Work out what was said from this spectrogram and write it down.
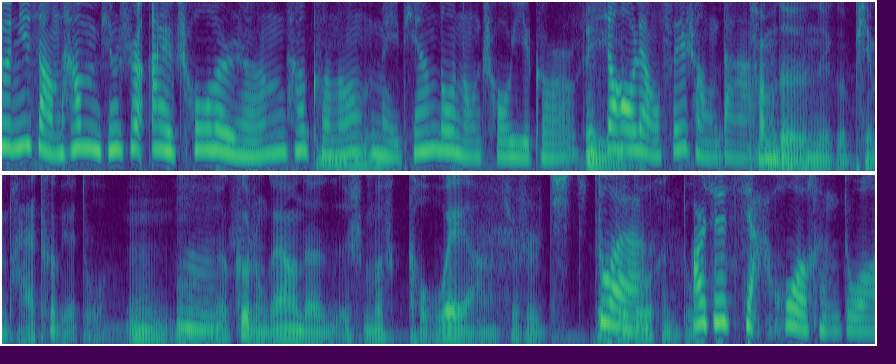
对，你想他们平时爱抽的人，他可能每天都能抽一根儿，哎这消耗量非常大。他们的那个品牌特别多，嗯嗯嗯，各种各样的什么口味啊，就是对都都很多而。且假货很多，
